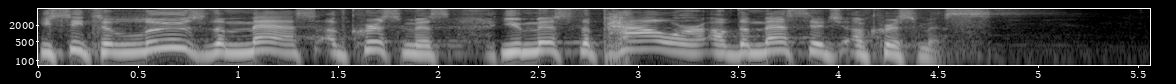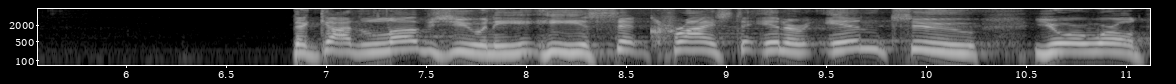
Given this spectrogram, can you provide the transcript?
You see, to lose the mess of Christmas, you miss the power of the message of Christmas that God loves you and he, he has sent Christ to enter into your world.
